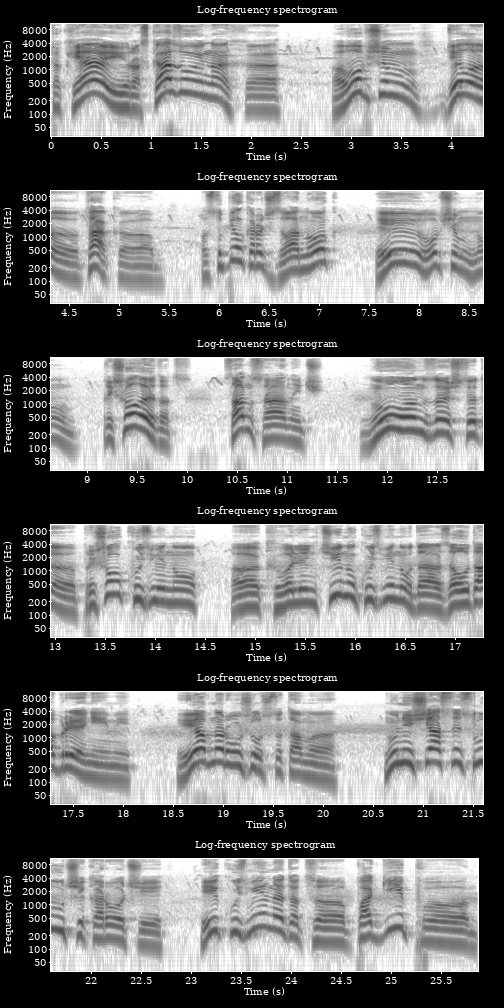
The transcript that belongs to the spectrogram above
Так я и рассказываю, нах. А, в общем, дело так. Поступил, короче, звонок. И, в общем, ну, пришел этот Сан Саныч. Ну, он, значит, это, пришел к Кузьмину, э, к Валентину Кузьмину, да, за удобрениями. И обнаружил, что там, э, ну, несчастный случай, короче. И Кузьмин этот э, погиб. Э,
